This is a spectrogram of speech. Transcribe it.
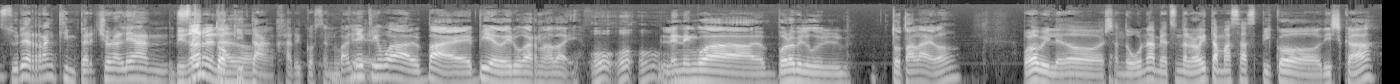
Zure ranking pertsonalean edo? tokitan jarriko zenuke. Ba, nik igual, ba, e, bi edo irugarna bai. Oh, oh, oh. Lehenengoa borobil totala edo, Borobil edo esan duguna, miatzen dara hogeita mazazpiko diska.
